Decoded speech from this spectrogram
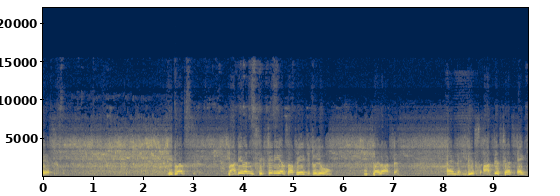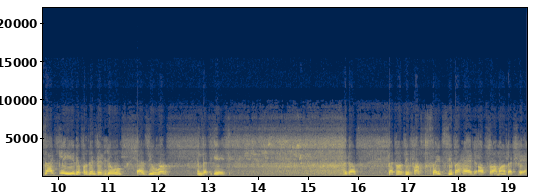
says. It was not even sixteen years of age to you my lord and this artist has exactly represented you as you were in that age. Because that was the first sight Sita had of Rama that day.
